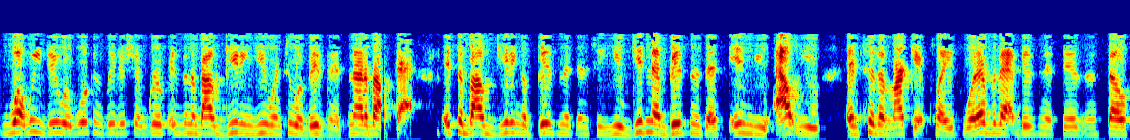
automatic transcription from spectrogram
what we do at Wilkins Leadership Group isn't about getting you into a business, not about that. It's about getting a business into you, getting that business that's in you, out you, into the marketplace, whatever that business is. And so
